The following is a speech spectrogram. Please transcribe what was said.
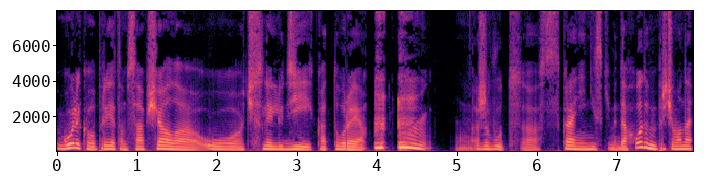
Голикова при этом сообщала о числе людей, которые живут э, с крайне низкими доходами, причем она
